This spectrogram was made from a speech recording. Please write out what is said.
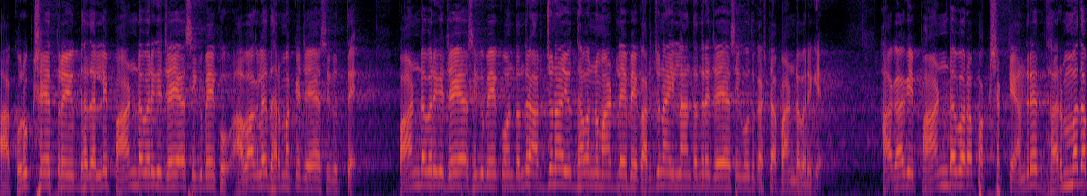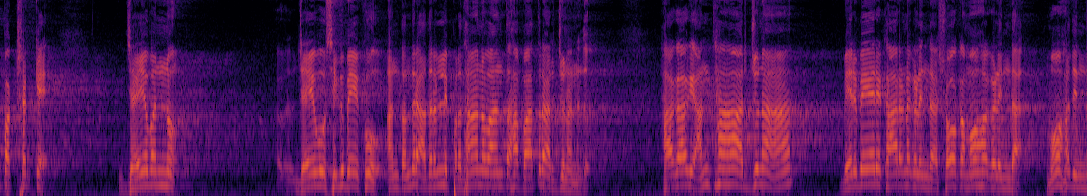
ಆ ಕುರುಕ್ಷೇತ್ರ ಯುದ್ಧದಲ್ಲಿ ಪಾಂಡವರಿಗೆ ಜಯ ಸಿಗಬೇಕು. ಆವಾಗಲೇ ಧರ್ಮಕ್ಕೆ ಜಯ ಸಿಗುತ್ತೆ. ಪಾಂಡವರಿಗೆ ಜಯ ಸಿಗಬೇಕು ಅಂತಂದರೆ ಅರ್ಜುನ ಯುದ್ಧವನ್ನು ಮಾಡಲೇಬೇಕು. ಅರ್ಜುನ ಇಲ್ಲ ಅಂತಂದರೆ ಜಯ ಸಿಗುವುದು ಕಷ್ಟ ಪಾಂಡವರಿಗೆ. ಹಾಗಾಗಿ ಪಾಂಡವರ ಪಕ್ಷಕ್ಕೆ, ಅಂದರೆ ಧರ್ಮದ ಪಕ್ಷಕ್ಕೆ ಜಯವನ್ನು, ಜಯವು ಸಿಗಬೇಕು ಅಂತಂದರೆ ಅದರಲ್ಲಿ ಪ್ರಧಾನವಾದಂತಹ ಪಾತ್ರ ಅರ್ಜುನನದು. ಹಾಗಾಗಿ ಅಂತಹ ಅರ್ಜುನ ಬೇರೆ ಬೇರೆ ಕಾರಣಗಳಿಂದ ಶೋಕ ಮೋಹಗಳಿಂದ ಮೋಹದಿಂದ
